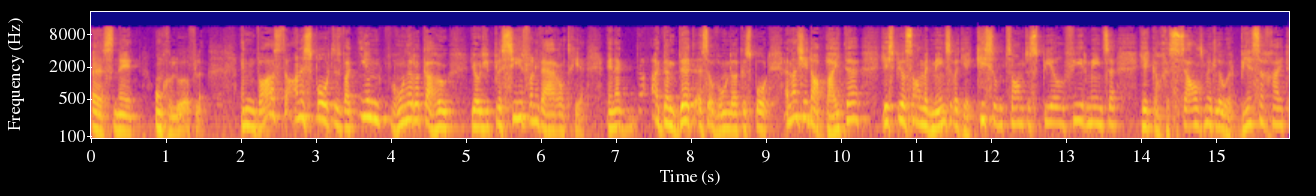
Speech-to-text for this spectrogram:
is net ongelooflik. En waar's die ander sporte wat een wonderlike hou jou die plesier van die wêreld gee. En ek ek dink dit is 'n wonderlike sport. En as jy daar buite, jy speel saam met mense wat jy kies om saam te speel, vier mense, jy kan gesels met hulle oor besigheid.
